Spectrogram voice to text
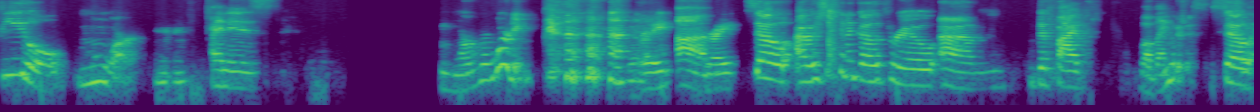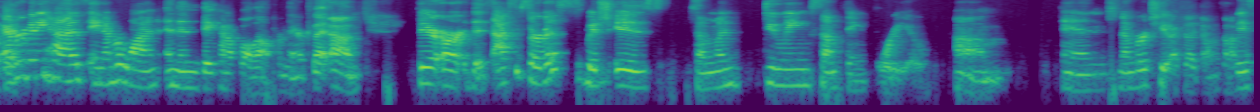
feel more Mhm. and is more rewarding. Right, um, right. so I was just gonna go through um, the five love languages. So Okay. everybody has a number one, and then they kind of fall out from there. But um, there are this acts of service, which is someone doing something for you. Um, and number two, I feel like that one's obvious.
